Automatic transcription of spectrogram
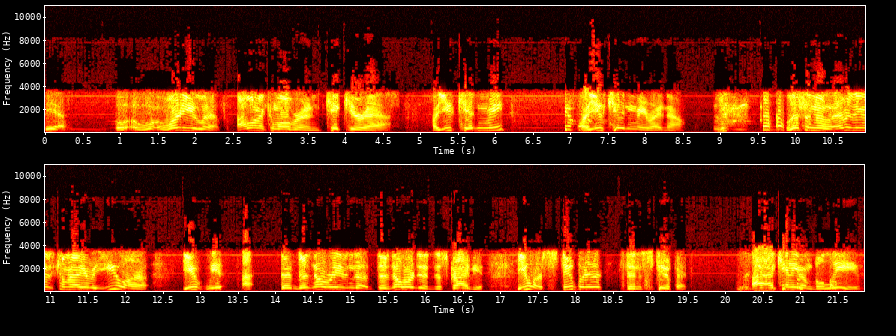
Yes. wh- wh- where do you live? I want to come over and kick your ass. Are you kidding me? Are you kidding me right now? Listen to everything that's coming out of your mouth. You are you. you there, there's no reason to. There's no word to describe you. You are stupider than stupid. I, I can't even believe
